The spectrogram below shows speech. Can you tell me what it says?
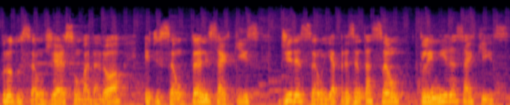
Produção Gerson Badaró, edição Tani Sarquis, direção e apresentação Clenira Sarquis.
